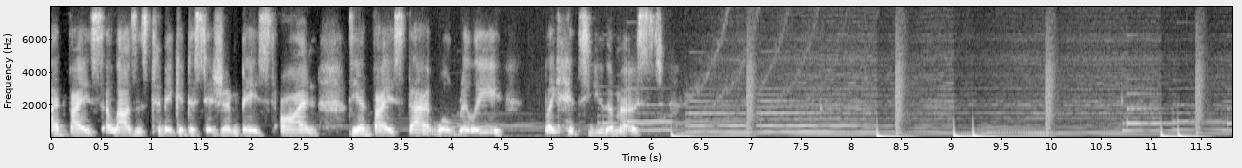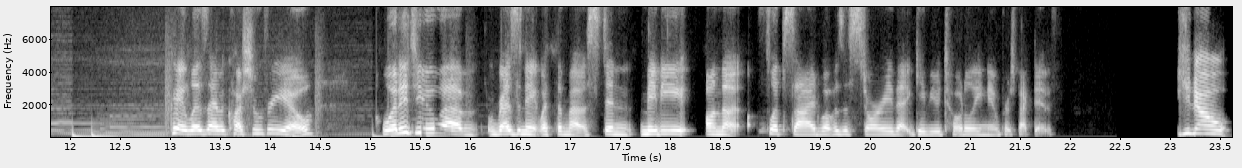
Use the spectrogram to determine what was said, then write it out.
advice allows us to make a decision based on the advice that will really like hits you the most. Okay, Liz, I have a question for you. What did you um, resonate with the most? And maybe on the flip side, what was a story that gave you totally new perspective? You know,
